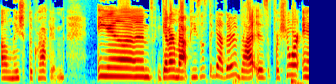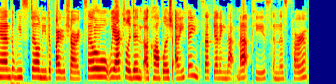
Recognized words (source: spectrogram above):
unleash the Kraken and get our map pieces together. That is for sure. And we still need to fight a shark. So we actually didn't accomplish anything except getting that map piece in this part.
